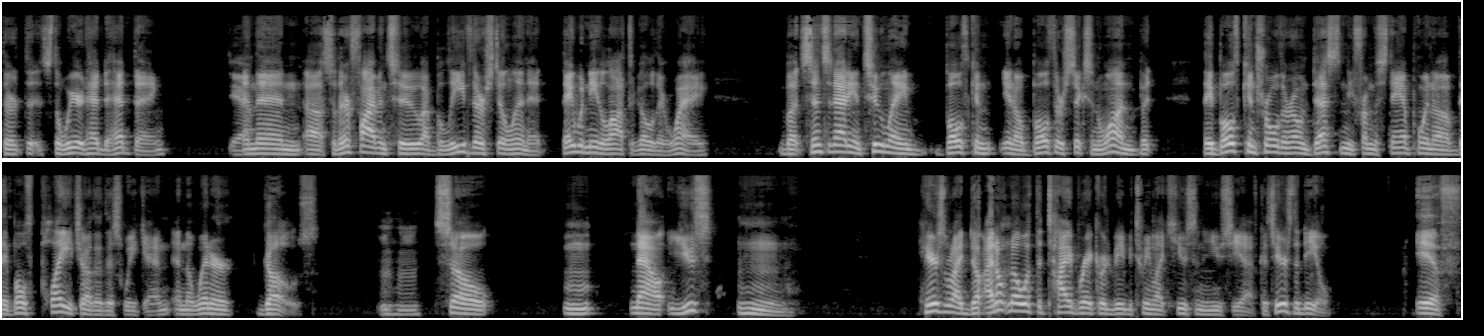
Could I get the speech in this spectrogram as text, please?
they're it's the weird head to head thing Yeah. And then, uh, so they're five and two. I believe they're still in it. They would need a lot to go their way. But Cincinnati and Tulane both can, you know, both are six and one, but they both control their own destiny from the standpoint of they both play each other this weekend and the winner goes. Mhm. So mm, now you, hmm, here's what I don't, I don't know what the tiebreaker would be between like Houston and UCF. Because here's the deal: if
